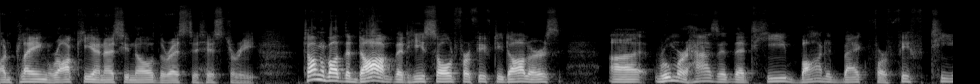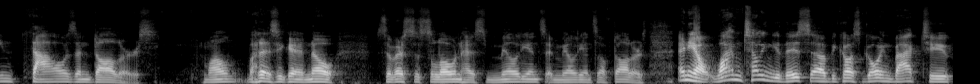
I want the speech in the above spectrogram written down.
on playing Rocky. And as you know, the rest is history. Talking about the dog that he sold for $50, uh, rumor has it that he bought it back for $15,000. Well, but as you can know, Sylvester Stallone has millions and millions of dollars. Anyhow, why I'm telling you this, uh, because going back to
